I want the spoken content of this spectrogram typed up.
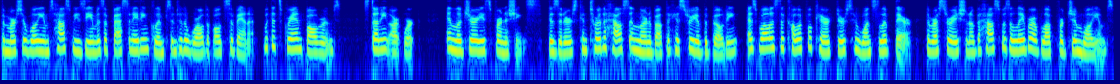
The Mercer Williams House Museum is a fascinating glimpse into the world of old Savannah, with its grand ballrooms, stunning artwork, and luxurious furnishings. Visitors can tour the house and learn about the history of the building, as well as the colorful characters who once lived there. The restoration of the house was a labor of love for Jim Williams,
